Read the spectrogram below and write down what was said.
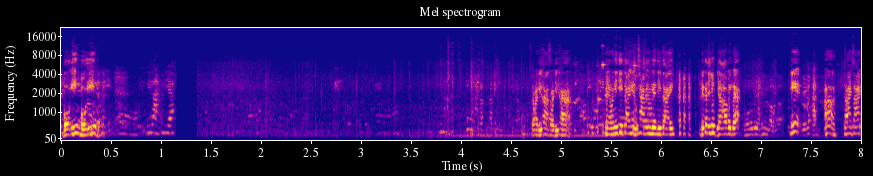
โบอิงโบอิง สวัสดีค่ะสวัสดีค่ะแนวนี้ใจอยู่ข้างเงินใจเดี๋ยวจะยาวไปแล้วนี่อะใช่ใช่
